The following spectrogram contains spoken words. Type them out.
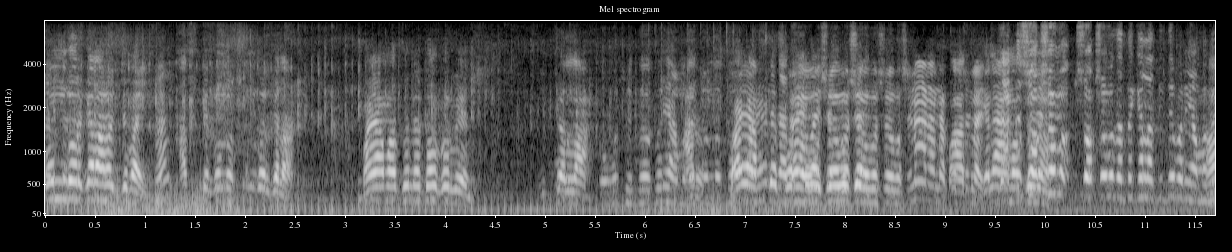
সুন্দর খেলা হচ্ছে ভাই। আজকে কোনো সুন্দর খেলা। ভাই আমার জন্য দোয়া করবেন। অবশ্যই অবশ্যই অবশ্যই না না না জন্য। সবসময় সবসময় যাতে খেলা দিতে পারি আমাদের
